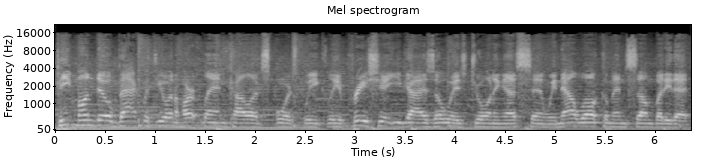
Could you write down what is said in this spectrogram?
Pete Mundo back with you on Heartland College Sports Weekly. Appreciate you guys always joining us, and we now welcome in somebody that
